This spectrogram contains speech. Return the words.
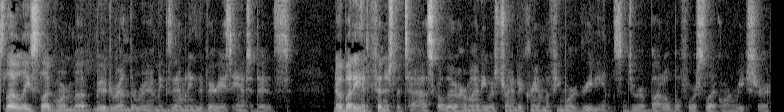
Slowly, Slughorn moved around the room, examining the various antidotes. Nobody had finished the task, although Hermione was trying to cram a few more ingredients into her bottle before Slughorn reached her.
